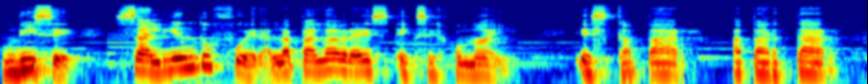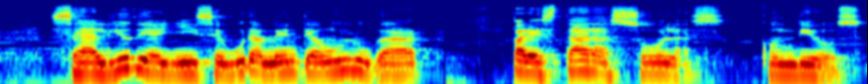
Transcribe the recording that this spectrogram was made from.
Dice, saliendo fuera, la palabra es exerjomai, escapar, apartar. Salió de allí seguramente a un lugar para estar a solas con Dios,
